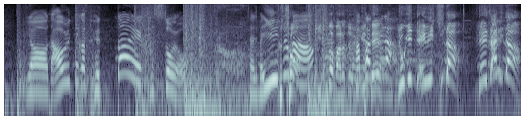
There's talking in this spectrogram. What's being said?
야 나올 때가 됐다에 갔어요. 자 하지만 그쵸. 일주가 이수가 말하죠. 여긴 내, 갚아줍니다. 여긴 내 위치다. 내 자리다.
